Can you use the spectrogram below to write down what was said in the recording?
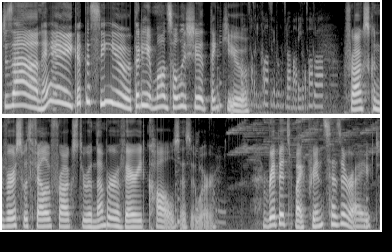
Jazan, hey, good to see you. 38 months, holy shit, thank you. Frogs converse with fellow frogs through a number of varied calls, as it were. Ribbit, my prince has arrived.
